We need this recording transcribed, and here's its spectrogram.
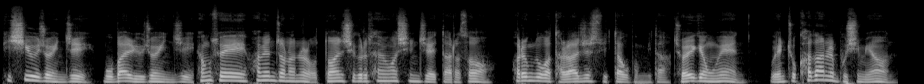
PC 유저인지 모바일 유저인지 평소에 화면 전환을 어떠한 식으로 사용하시는지에 따라서 활용도가 달라질 수 있다고 봅니다. 저의 경우엔 왼쪽 하단을 보시면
